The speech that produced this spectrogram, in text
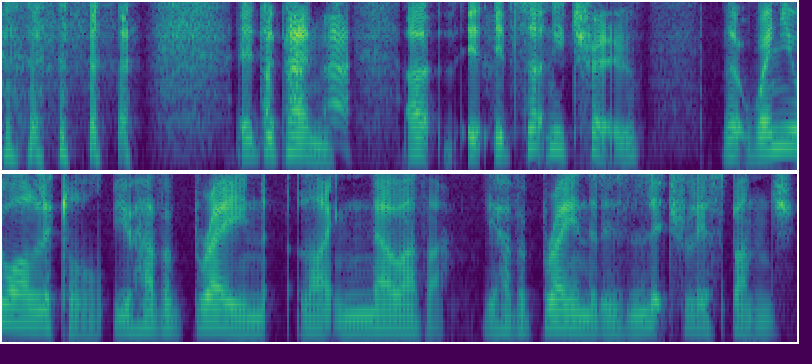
it depends. uh, it, it's certainly true that when you are little, you have a brain like no other. You have a brain that is literally a sponge.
